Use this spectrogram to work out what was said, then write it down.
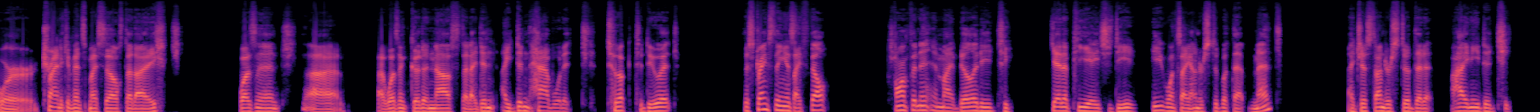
or trying to convince myself that I wasn't, uh, I wasn't good enough, that I didn't, I didn't have what it t- took to do it. The strange thing is I felt confident in my ability to get a PhD once I understood what that meant. I just understood that it, I needed to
